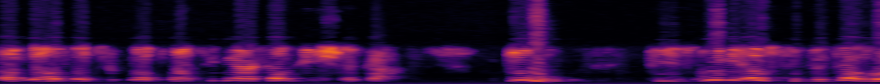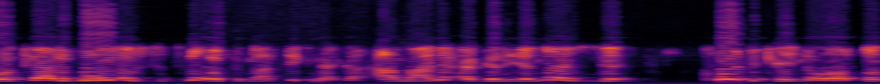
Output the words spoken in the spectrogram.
بەردەوام ئۆتۆماتیک ناکا و ئیشەکە دوو پیسبوونی ئەو سدرکە هۆکارە بۆ ئەوەی ئەو سدرە ئۆتۆماتیک نەکات ئامانە ئەگەر ئێمە کۆی بکەینەوە بە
